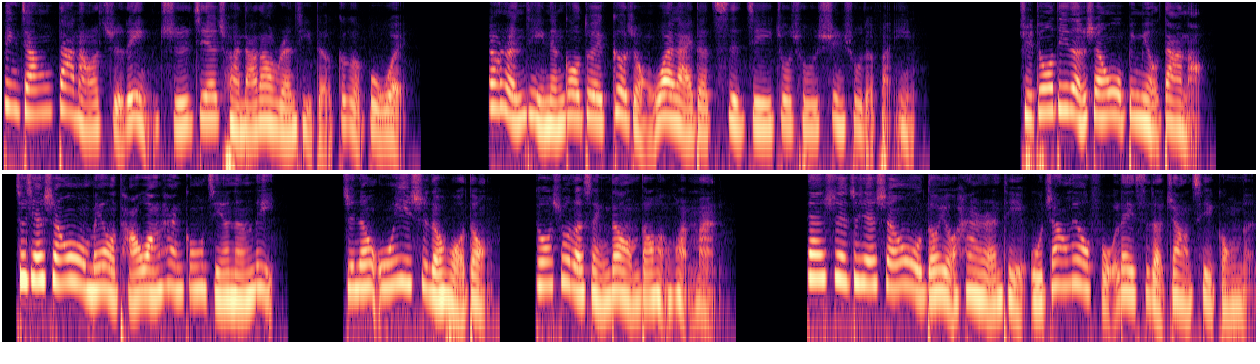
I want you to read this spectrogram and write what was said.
并将大脑的指令直接传达到人体的各个部位，让人体能够对各种外来的刺激做出迅速的反应。许多低等生物并没有大脑，这些生物没有逃亡和攻击的能力，只能无意识的活动，多数的行动都很缓慢。但是这些生物都有和人体五脏六腑类似的脏器功能，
